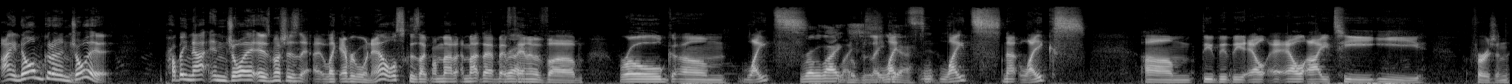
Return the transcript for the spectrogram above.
I know I'm going to enjoy it. Probably not enjoy it as much as like everyone else because like I'm not I'm not that big Right. fan of um, Rogue um, Lights. Roguelites. Roguelite, lights, yeah. lights, not likes. Um, the the the L L I T E version,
